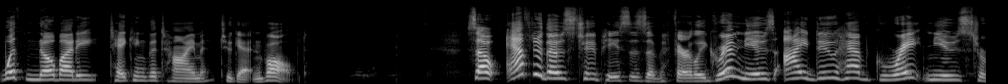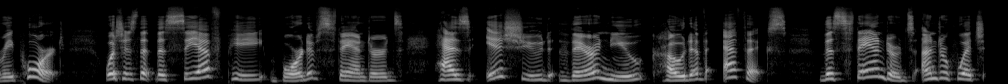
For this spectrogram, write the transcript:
with nobody taking the time to get involved. So, after those two pieces of fairly grim news, I do have great news to report which is that the CFP Board of Standards has issued their new Code of Ethics, the standards under which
